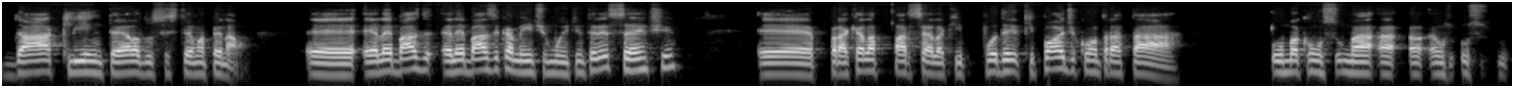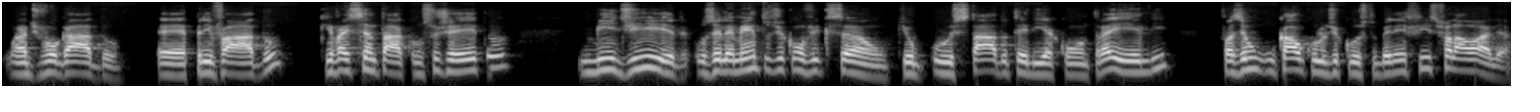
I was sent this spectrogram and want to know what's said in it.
da clientela do sistema penal. É, ela, é base, ela é basicamente muito interessante é, para aquela parcela que, poder, que pode contratar uma, uma, um advogado é, privado que vai sentar com o sujeito, medir os elementos de convicção que o, o Estado teria contra ele, fazer um, um cálculo de custo-benefício, falar, olha,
